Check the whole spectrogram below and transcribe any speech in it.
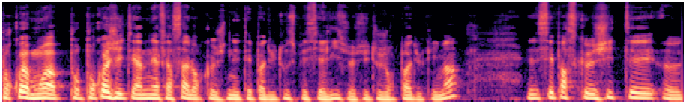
pourquoi moi, pour, pourquoi j'ai été amené à faire ça alors que je n'étais pas du tout spécialiste, je suis toujours pas du climat c'est parce que j'étais euh,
